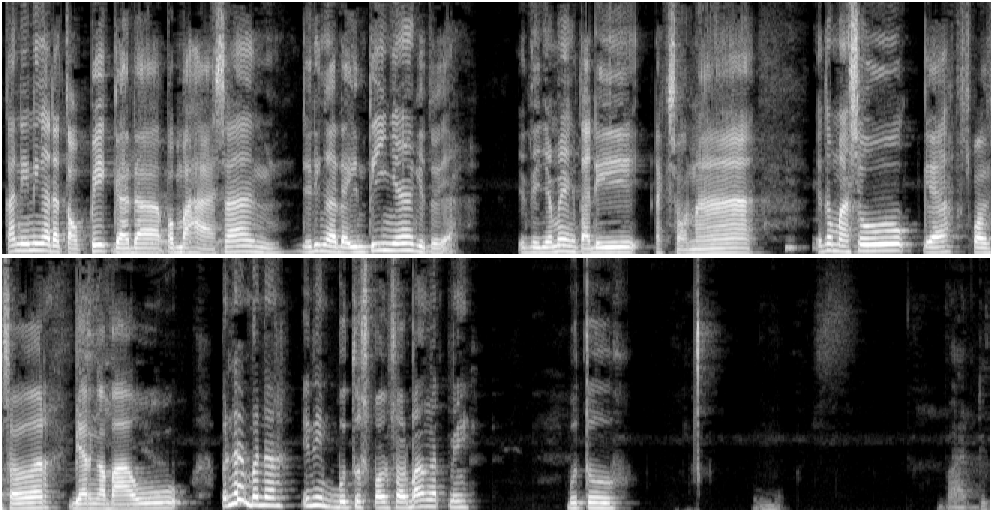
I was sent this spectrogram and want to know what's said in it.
Kan ini nggak ada topik nggak ada pembahasan. Jadi nggak ada intinya gitu ya intinya mah yang tadi Rexona. Itu masuk ya sponsor biar nggak bau. Bener-bener ini butuh sponsor banget nih. Butuh. Badut.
